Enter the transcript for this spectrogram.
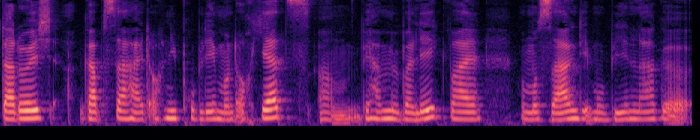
dadurch gab es da halt auch nie Probleme. Und auch jetzt, ähm, wir haben überlegt, weil man muss sagen, die Immobilienlage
